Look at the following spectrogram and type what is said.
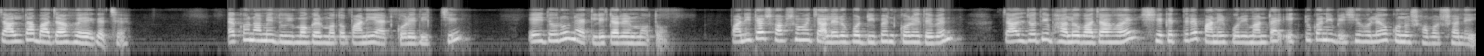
চালটা বাজা হয়ে গেছে। এখন আমি দুই মগের মতো পানি অ্যাড করে দিচ্ছি। এই ধরুন এক লিটারের মতো। পানিটা সবসময় চালের উপর ডিপেন্ড করে দেবেন। চাল যদি ভালো ভাজা হয়, সেক্ষেত্রে পানির পরিমাণটা একটুখানি বেশি হলেও কোনো সমস্যা নেই।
